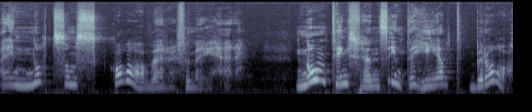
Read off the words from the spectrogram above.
är det något som skaver för mig här? Någonting känns inte helt bra.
